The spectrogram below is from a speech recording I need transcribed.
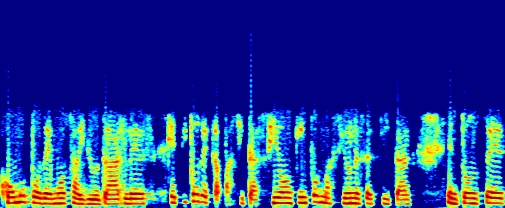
cómo podemos ayudarles, qué tipo de capacitación, qué información necesitan. Entonces,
